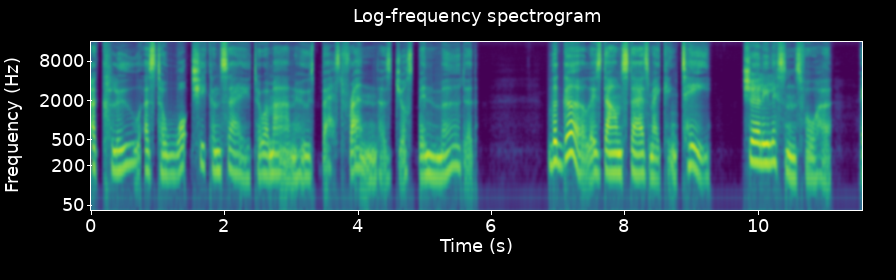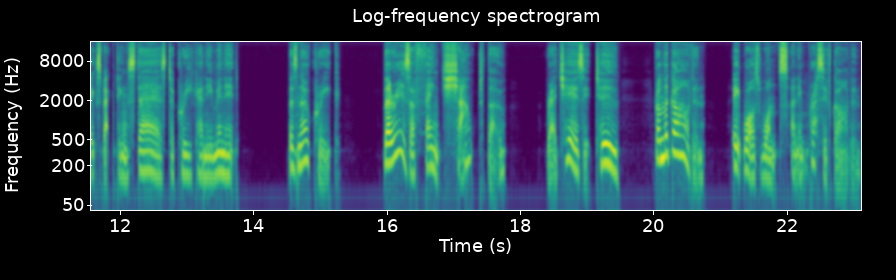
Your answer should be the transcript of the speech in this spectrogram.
A clue as to what she can say to a man whose best friend has just been murdered. The girl is downstairs making tea. Shirley listens for her, expecting stairs to creak any minute. There's no creak. There is a faint shout, though Reg hears it too. From the garden. It was once an impressive garden.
